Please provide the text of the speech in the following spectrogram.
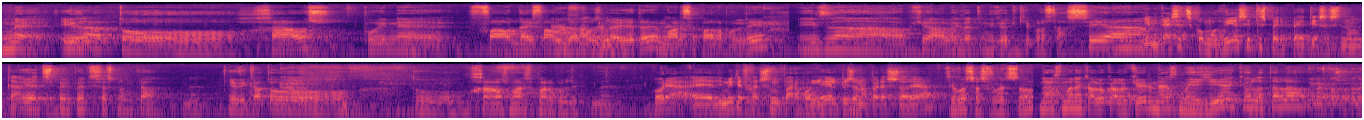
Ναι, είδα το Χάος που είναι Found I Found, Α, όπως Found, ναι. λέγεται. Μου άρεσε πάρα πολύ. Είδα ποιο άλλο, είδα την ιδιωτική προστασία. Γενικά είσαι της κομμωδίας ή της περιπέτειας αστυνομικά; Ε, τις περιπέτειες αστυνομικά. Ειδικά το, το Χάος μου άρεσε πάρα πολύ. Ναι. Ωραία. Ε, Δημήτρη, ευχαριστούμε πάρα πολύ. Ελπίζω να πέρασε ωραία. Και εγώ σας ευχαριστώ. Να έχουμε ένα καλό καλοκαίρι, να έχουμε υγεία και όλα τα άλλα, Και να φτάσουμε τα 2.000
